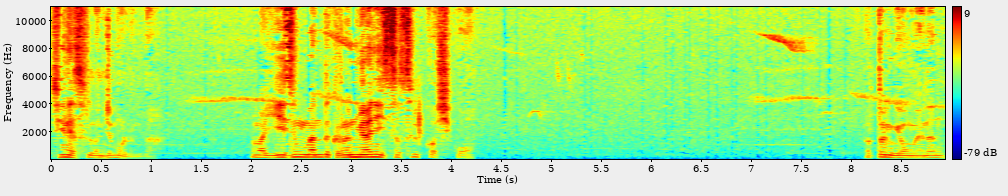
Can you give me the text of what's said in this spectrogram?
지냈을런지 모른다. 아마 이승만도 그런 면이 있었을 것이고 어떤 경우에는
